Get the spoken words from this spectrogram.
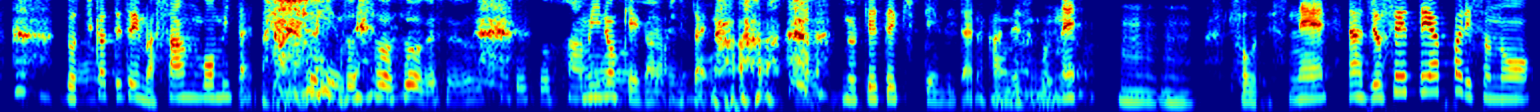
どっちかっていうと今産後みたいな感じですよね。そうそうですね。どっちかというと産後の髪の毛がみたいな抜けてきてみたいな感じですもんねそうなん。うんうん。そうですね。女性ってやっぱりその、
